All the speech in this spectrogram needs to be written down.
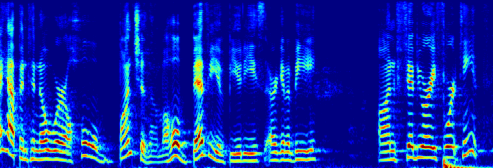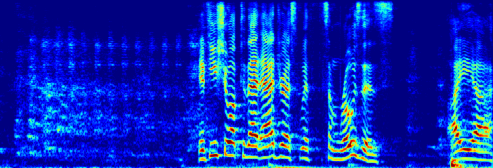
I happen to know where a whole bunch of them, a whole bevy of beauties are going to be on February 14th. If you show up to that address with some roses, I. Uh,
